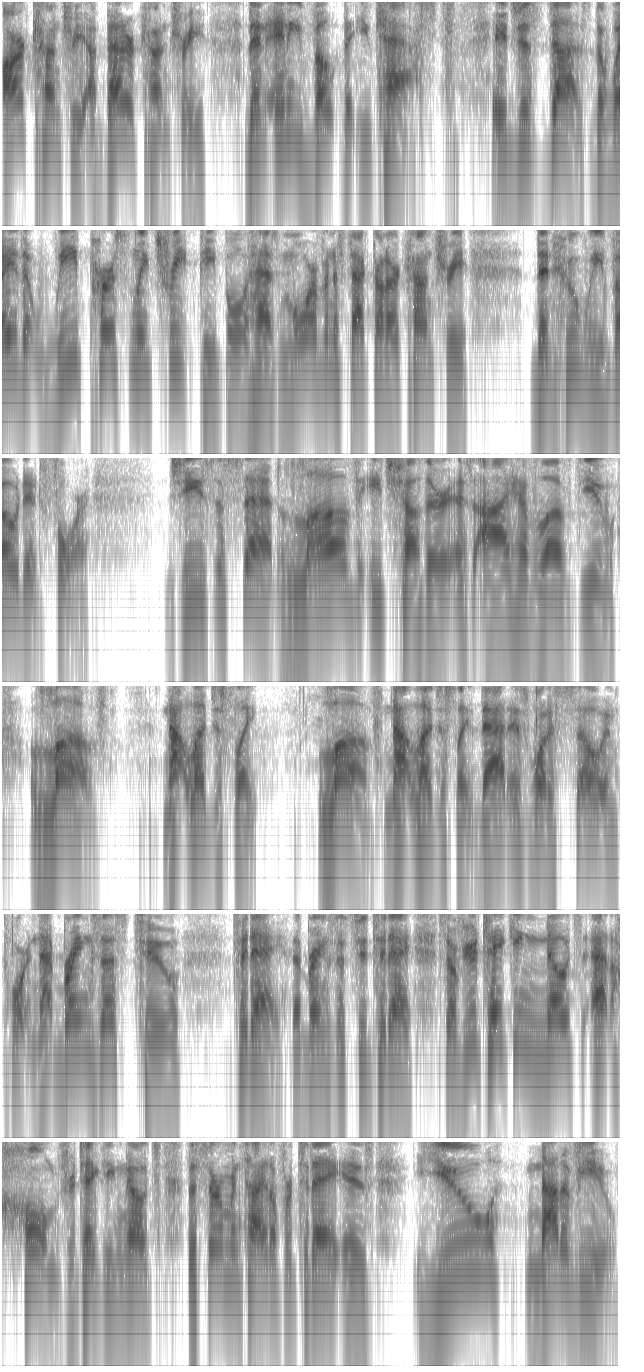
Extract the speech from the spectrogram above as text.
our country a better country than any vote that you cast. It just does. The way that we personally treat people has more of an effect on our country than who we voted for. Jesus said, Love each other as I have loved you. Love, not legislate. Love, not legislate. That is what is so important. That brings us to today. That brings us to today. So if you're taking notes at home, if you're taking notes, the sermon title for today is You, Not a View.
